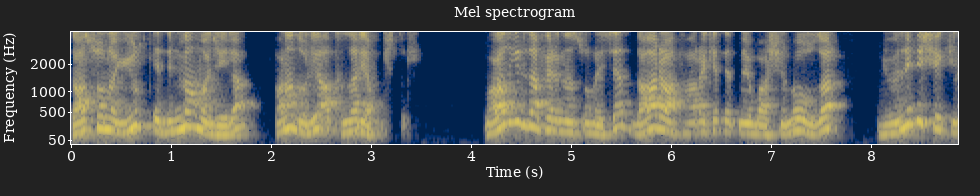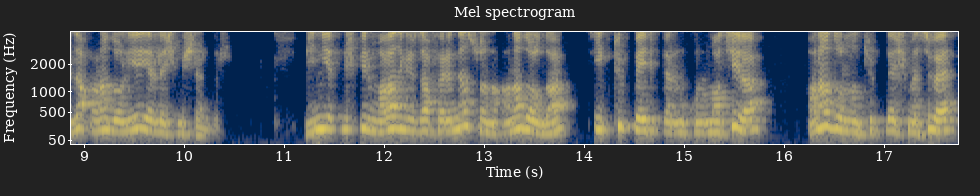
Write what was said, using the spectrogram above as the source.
daha sonra yurt edinme amacıyla Anadolu'ya akınlar yapmıştır. Malazgirt Zaferi'nden sonra ise daha rahat hareket etmeye başlayan Oğuzlar güvenli bir şekilde Anadolu'ya yerleşmişlerdir. 1071 Malazgirt Zaferi'nden sonra Anadolu'da ilk Türk beyliklerinin kurulmasıyla Anadolu'nun Türkleşmesi ve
